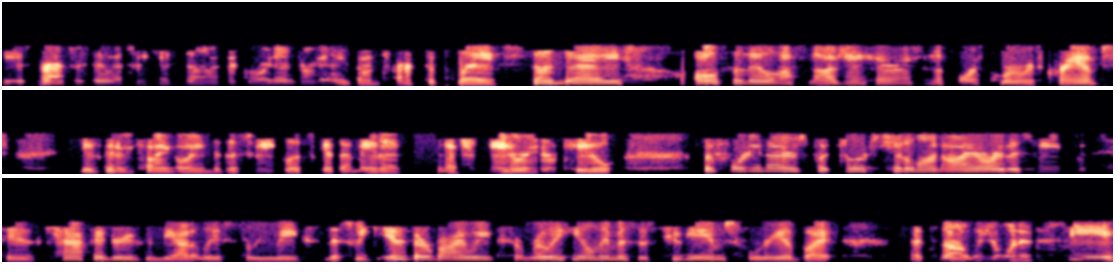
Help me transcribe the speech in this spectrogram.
He's practicing this week. He's dealing with a groin injury and he's on track to play Sunday. Also, they lost Najee Harris in the fourth quarter with cramps. He's going to be fine going into this week. Let's get that man an extra Gatorade or two. The 49ers put George Kittle on IR this week with his calf injury. He's going to be out at least three weeks. This week is their bye week, so really he only misses two games for you, but that's not what you wanted to see.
